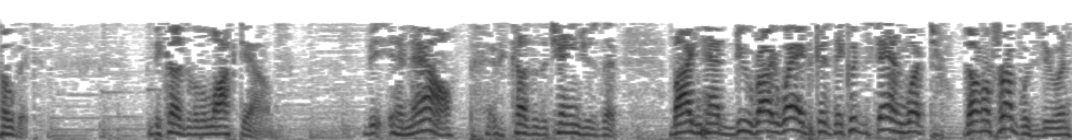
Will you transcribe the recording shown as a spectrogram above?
COVID, because of the lockdowns, And now because of the changes that Biden had to do right away because they couldn't stand what Donald Trump was doing.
